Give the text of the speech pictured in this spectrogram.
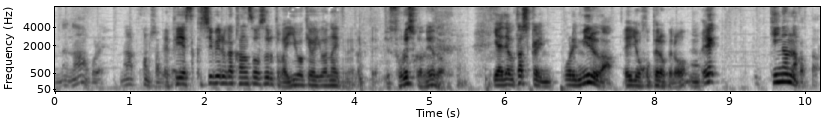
うん。ななんこれ。なんこの喋えり方。PS 唇が乾燥するとか言い訳は言わないでねだって。いやそれしかねえだろ。いやでも確かに俺見るわ。え横ペロペロ？うん。え気になんなかった？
